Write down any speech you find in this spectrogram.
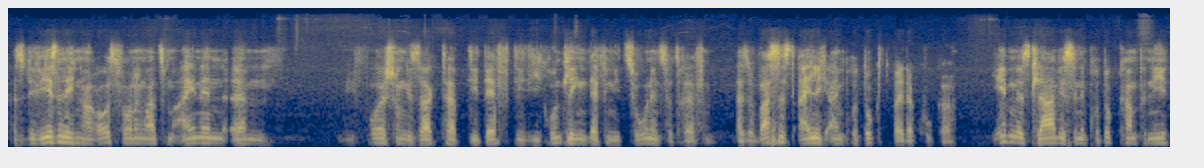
Also die wesentlichen Herausforderungen waren zum einen, ähm, wie ich vorher schon gesagt habe, die, die, die grundlegenden Definitionen zu treffen. Also was ist eigentlich ein Produkt bei der KUKA? Jedem ist klar, wir sind eine Produktcompany,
